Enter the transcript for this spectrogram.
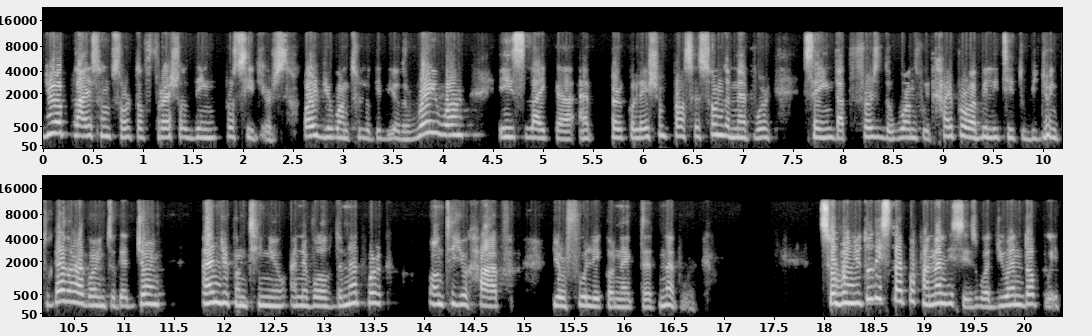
you apply some sort of thresholding procedures. Or if you want to look at the other way one, is like a, a, percolation process on the network, saying that first the ones with high probability to be joined together are going to get joined, and you continue and evolve the network until you have your fully connected network. So when you do this type of analysis, what you end up with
